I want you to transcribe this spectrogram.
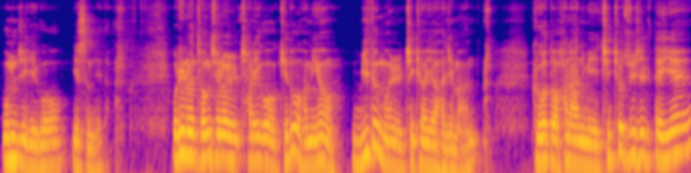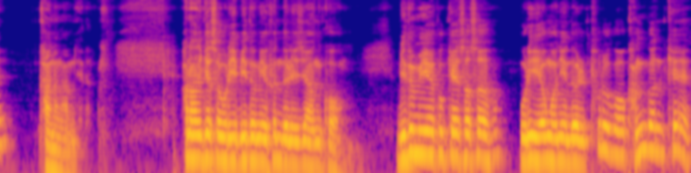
움직이고 있습니다. 우리는 정신을 차리고 기도하며 믿음을 지켜야 하지만 그것도 하나님이 지켜주실 때에 가능합니다. 하나님께서 우리 믿음이 흔들리지 않고 믿음 위에 굳게 서서 우리 영혼이 늘 푸르고 강건케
